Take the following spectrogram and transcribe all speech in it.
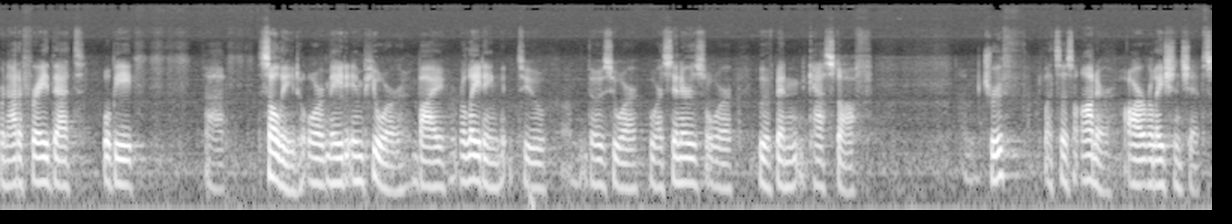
We're not afraid that we'll be uh, sullied or made impure by relating to um, those who are, who are sinners or who have been cast off. Um, truth lets us honor our relationships,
